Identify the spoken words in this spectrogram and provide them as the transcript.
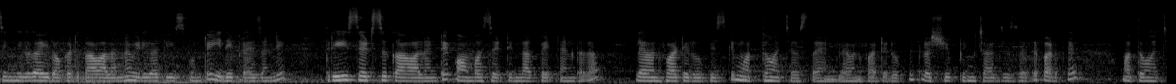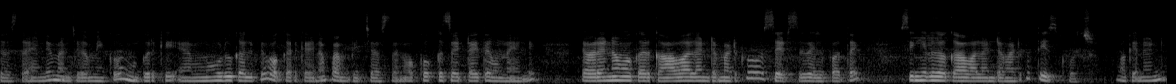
సింగిల్గా ఇది ఒకటి కావాలన్నా విడిగా తీసుకుంటే ఇది ప్రైస్ అండి. త్రీ సెట్స్ కావాలంటే కాంబో సెట్ ఇందాక పెట్టాను కదా. లెవెన్ ఫార్టీ రూపీస్కి మొత్తం వచ్చేస్తాయండి. Eleven forty rupees plus shipping charges అయితే పడితే మొత్తం వచ్చేస్తాయండి. మంచిగా మీకు ముగ్గురికి మూడు కలిపి ఒకరికైనా పంపించేస్తాను. ఒక్కొక్క సెట్ అయితే ఉన్నాయండి. ఎవరైనా ఒకరు కావాలంటే మటుకు సెట్స్ వెళ్ళిపోతాయి. సింగిల్గా కావాలంటే మటుకు తీసుకోవచ్చు. ఓకేనండి?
